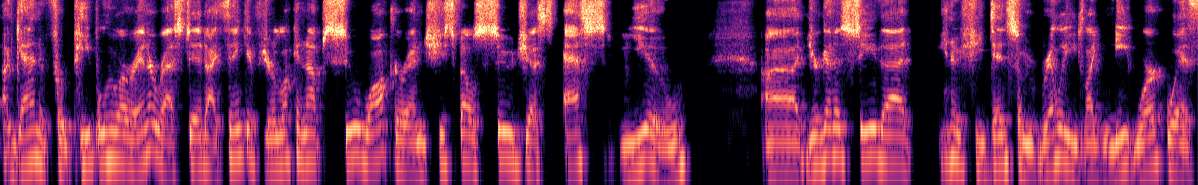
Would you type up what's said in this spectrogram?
again, for people who are interested, I think if you're looking up Sue Walker and she spells Sue just S U, uh, you're going to see that you know she did some really like neat work with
